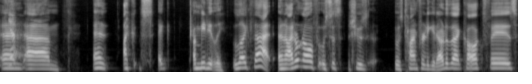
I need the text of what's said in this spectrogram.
And um, and I could I- immediately like that, and I don't know if it was just she was it was time for her to get out of that colic phase,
